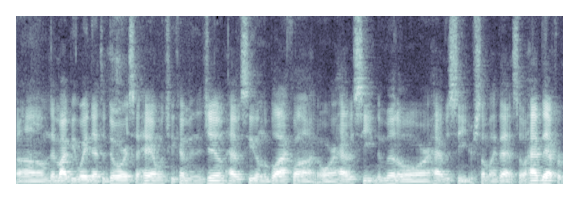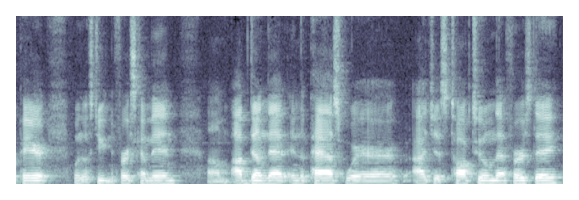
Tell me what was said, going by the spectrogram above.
um, they might be waiting at the door say, hey, I want you to come in the gym, have a seat on the black line, or have a seat in the middle, or have a seat or something like that. So have that prepared when those students first come in. Um, I've done that in the past where I just talked to them that first day,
